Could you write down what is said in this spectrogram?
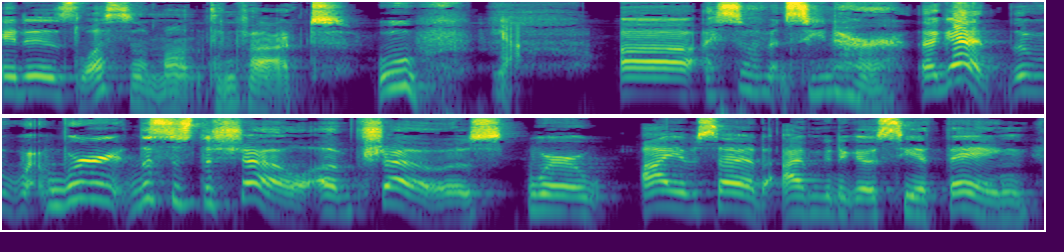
It is less than a month, in fact. Oof. Yeah. Uh, I still haven't seen her. Again, we're, this is the show of shows where I have said I'm going to go see a thing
